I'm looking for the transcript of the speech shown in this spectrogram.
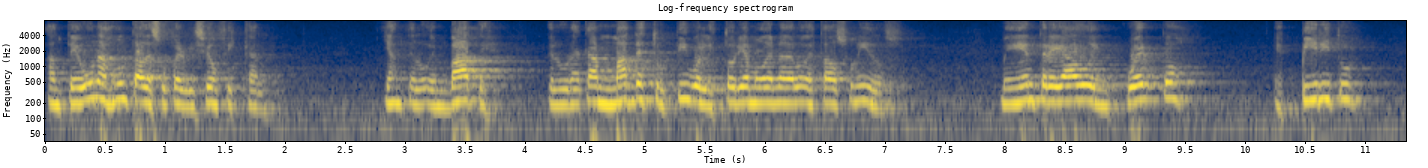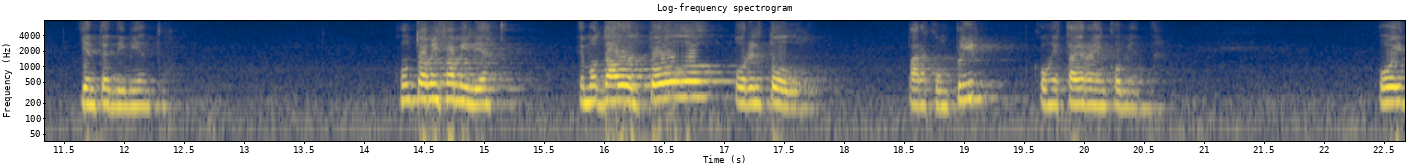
ante una junta de supervisión fiscal y ante los embates del huracán más destructivo en la historia moderna de los Estados Unidos, me he entregado en cuerpo, espíritu y entendimiento. Junto a mi familia, hemos dado el todo por el todo para cumplir con esta gran encomienda. Hoy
